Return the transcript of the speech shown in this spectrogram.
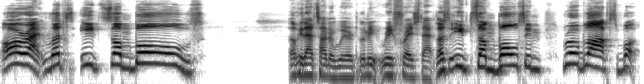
Alright, let's eat some bowls. Okay, that sounded weird. Let me rephrase that. Let's eat some bowls in Roblox. Bo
